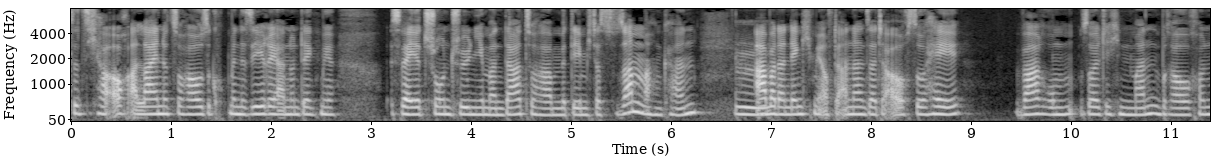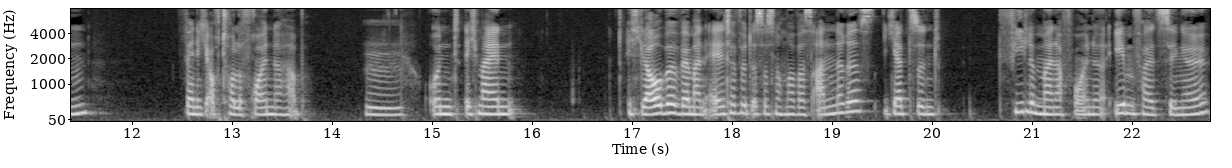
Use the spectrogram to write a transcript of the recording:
sitze ich ja auch alleine zu Hause, gucke mir eine Serie an und denke mir, es wäre jetzt schon schön, jemanden da zu haben, mit dem ich das zusammen machen kann. Mhm. Aber dann denke ich mir auf der anderen Seite auch so, hey, warum sollte ich einen Mann brauchen, wenn ich auch tolle Freunde habe? Mhm. Und ich meine, ich glaube, wenn man älter wird, ist das nochmal was anderes. Jetzt sind viele meiner Freunde ebenfalls Single.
